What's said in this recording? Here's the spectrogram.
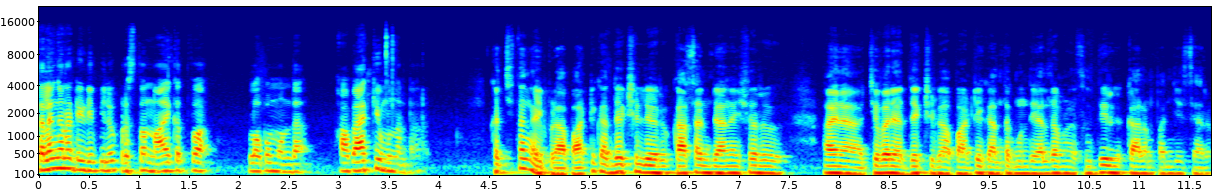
తెలంగాణ టీడీపీలో ప్రస్తుతం నాయకత్వ లోపం ఉందా? ఆ వ్యాక్యూమ్ ఉందంటారు. ఖచ్చితంగా ఇప్పుడు ఆ పార్టీకి అధ్యక్షులు లేరు. కాసాని జ్ఞానేశ్వర్ ఆయన చివరి అధ్యక్షుడు. ఆ పార్టీకి అంతకుముందు ఎల్లరమణ సుదీర్ఘకాలం పనిచేశారు.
